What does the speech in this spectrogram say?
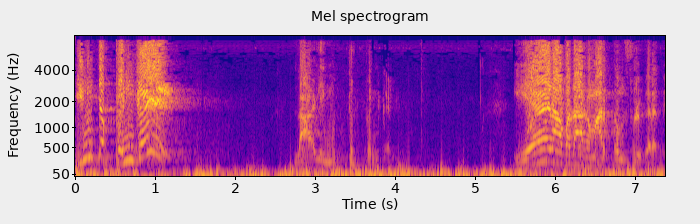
இந்த பெண்கள் லாளி முத்து பெண்கள். ஏழாவதாக மார்க்கம் சொல்கிறது.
